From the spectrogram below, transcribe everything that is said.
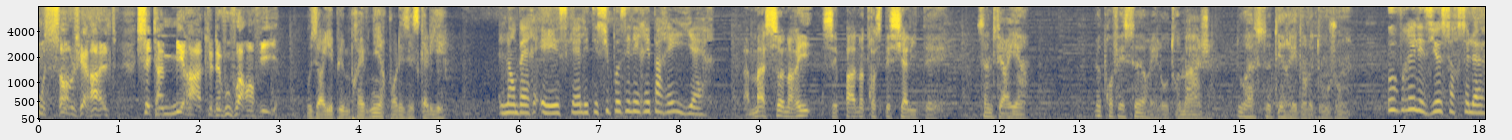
Bon sang, Gérald C'est un miracle de vous voir en vie Vous auriez pu me prévenir pour les escaliers. Lambert et Eskel étaient supposés les réparer hier. La maçonnerie, c'est pas notre spécialité. Ça ne fait rien. Le professeur et l'autre mage doivent se terrer dans le donjon. Ouvrez les yeux, sorceleur.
